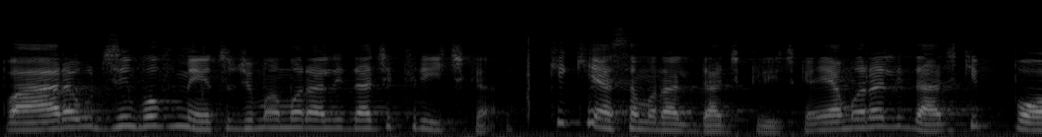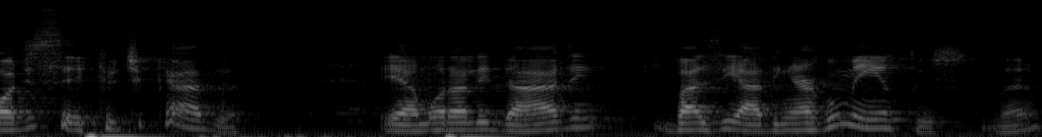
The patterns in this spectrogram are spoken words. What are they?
para o desenvolvimento de uma moralidade crítica. O que é essa moralidade crítica? É a moralidade que pode ser criticada. É a moralidade baseada em argumentos. Né?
